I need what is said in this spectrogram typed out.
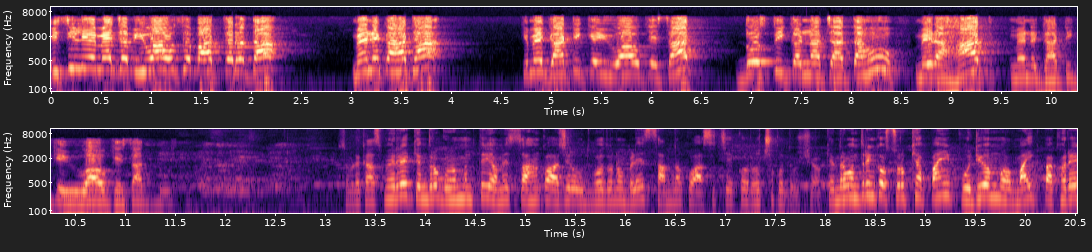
इसीलिए मैं जब युवाओं से बात कर रहा था मैंने कहा था कि मैं घाटी के युवाओं के साथ दोस्ती करना चाहता हूं मेरा हाथ मैंने घाटी के युवाओं के साथ दोस्ती ସେପଟେ କାଶ୍ମୀରରେ କେନ୍ଦ୍ର ଗୃହମନ୍ତ୍ରୀ ଅମିତ ଶାହାଙ୍କ ଆଜିର ଉଦ୍ବୋଧନ ବେଳେ ସାମ୍ନାକୁ ଆସିଛି ଏକ ରୋଚକ ଦୃଶ୍ୟ କେନ୍ଦ୍ରମନ୍ତ୍ରୀଙ୍କ ସୁରକ୍ଷା ପାଇଁ ପୋଡିୟମ୍ ମାଇକ୍ ପାଖରେ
